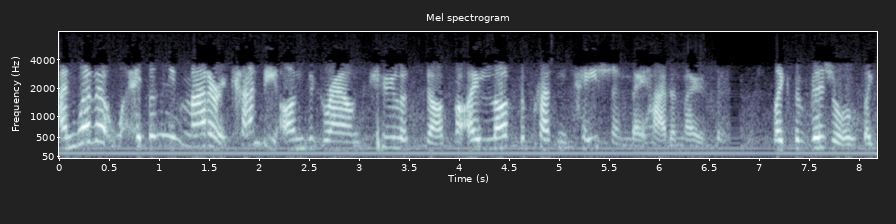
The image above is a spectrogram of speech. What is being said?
and whether it doesn't even matter, it can be underground, cooler stuff. But I love the presentation they had in those, days. like the visuals, like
